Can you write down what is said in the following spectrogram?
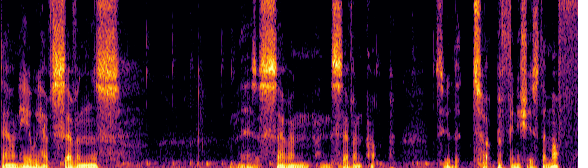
Down here we have sevens. There's a 7 and 7 up to the top finishes them off.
